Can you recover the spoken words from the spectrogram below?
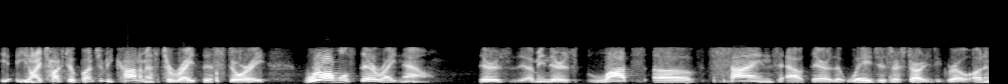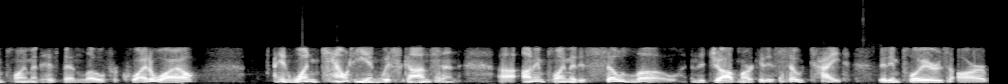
You know, I talked to a bunch of economists to write this story. We're almost there right now. There's, I mean, there's lots of signs out there that wages are starting to grow. Unemployment has been low for quite a while. In one county in Wisconsin, uh, unemployment is so low and the job market is so tight that employers are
